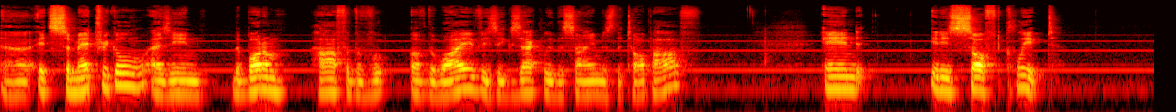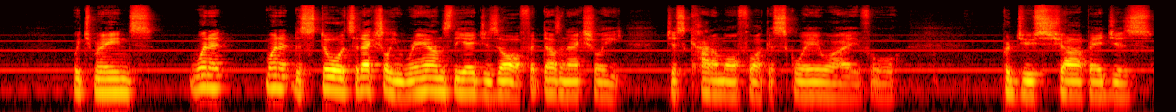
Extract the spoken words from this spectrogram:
Uh, it's symmetrical, as in the bottom half of the of the wave is exactly the same as the top half, and it is soft clipped which means when it when it distorts it actually rounds the edges off. It doesn't actually just cut them off like a square wave or produce sharp edges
